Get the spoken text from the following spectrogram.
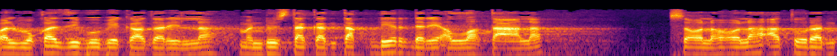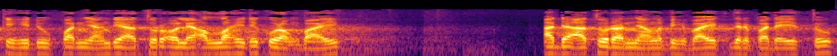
Wal mukadzibu bi qadarillah. Mendustakan takdir dari Allah taala. Seolah-olah aturan kehidupan yang diatur oleh Allah ini kurang baik. Ada aturan yang lebih baik daripada itu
